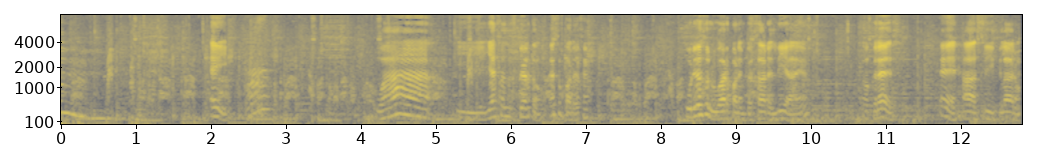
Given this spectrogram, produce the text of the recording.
Hmm. ¡Ey! ¡Guau! Y ya estás despierto, eso parece. Curioso lugar para empezar el día, ¿eh? ¿No crees? Eh, ah, sí, claro.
